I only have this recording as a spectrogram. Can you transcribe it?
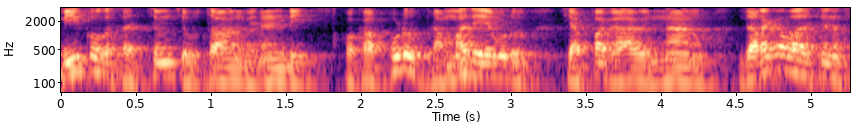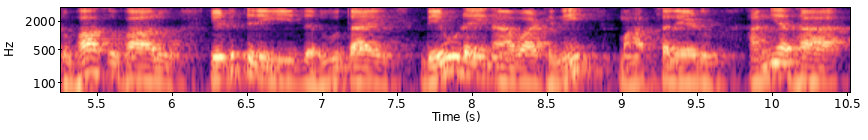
మీకొక సత్యం చెబుతాను వినండి. ఒకప్పుడు బ్రహ్మదేవుడు చెప్పగా విన్నాను. జరగవలసిన శుభాశుభాలు ఎటు తిరిగి జరుగుతాయి? దేవుడైనా వాటిని మార్చలేడు. అన్యథా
